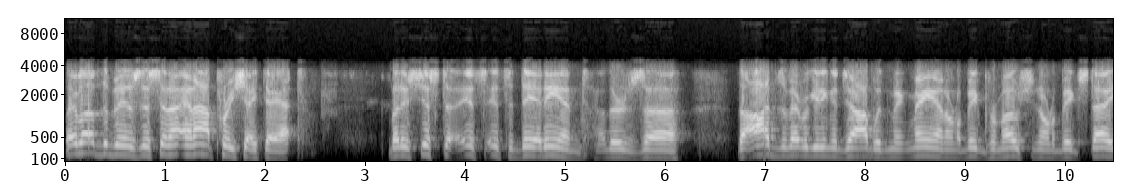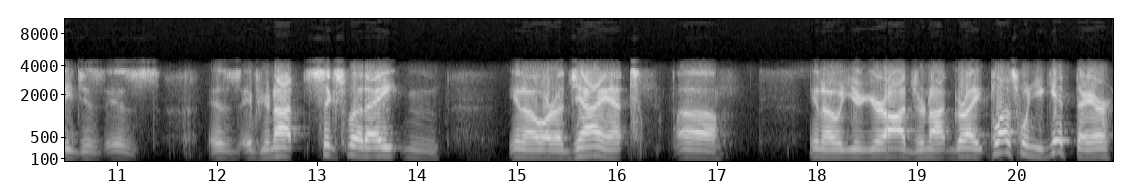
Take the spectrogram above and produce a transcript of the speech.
they love the business, and I and I appreciate that, but it's just a, it's it's a dead end. There's uh, the odds of ever getting a job with McMahon on a big promotion on a big stage is is is if you're not six foot eight and you know or a giant, uh, you know your your odds are not great. Plus, when you get there,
